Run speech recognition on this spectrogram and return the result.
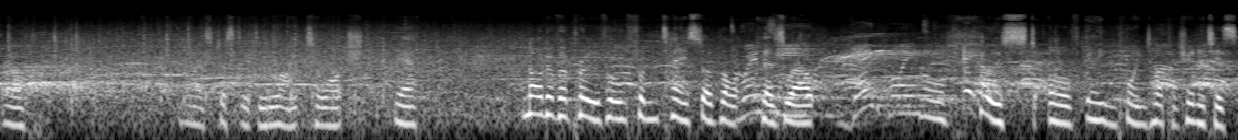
Oh. Oh, it's just a delight to watch. Yeah. Nod of approval from Tey Seu Bock as well. Game point. A oh, eight. host of game point opportunities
